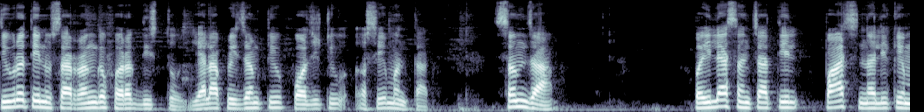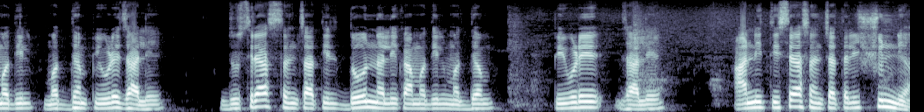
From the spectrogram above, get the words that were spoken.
तीव्रतेनुसार रंग फरक दिसतो याला प्रिझमटिव्ह पॉझिटिव्ह असे म्हणतात. समजा पहिल्या संचातील पाच नलिकेमधील मध्यम पिवळे झाले दुसऱ्या संचातील दोन नलिकामधील मध्यम पिवळे झाले आणि तिसऱ्या संचातील शून्य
